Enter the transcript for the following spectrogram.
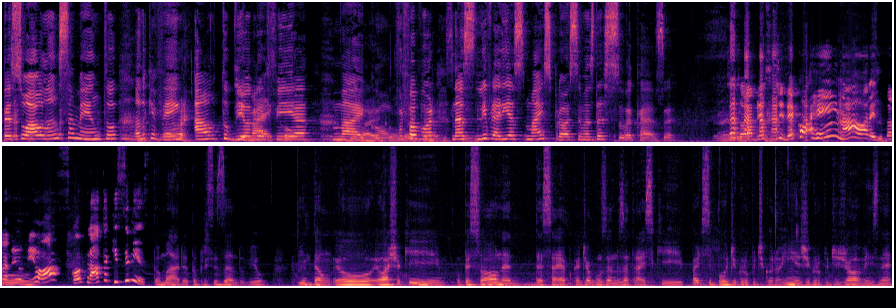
Pessoal, lançamento. Ano que vem, autobiografia Michael. Michael Por favor, nas livrarias mais próximas da sua casa. Editora Abril, se tiver, corre hein, na hora. Editora Tipo- Abril, viu? Ó, contrata aqui sinistro. Tomara, eu tô precisando, viu? Então, eu, eu acho que o pessoal, né, dessa época, de alguns anos atrás, que participou de grupo de coroinhas, de grupo de jovens, né,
